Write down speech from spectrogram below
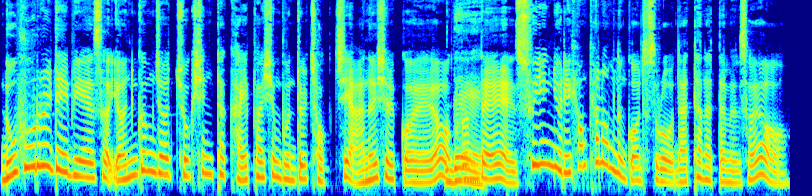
노후를 대비해서 연금저축 신탁 가입하신 분들 적지 않으실 거예요. 네. 그런데 수익률이 형편없는 것으로 나타났다면서요.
